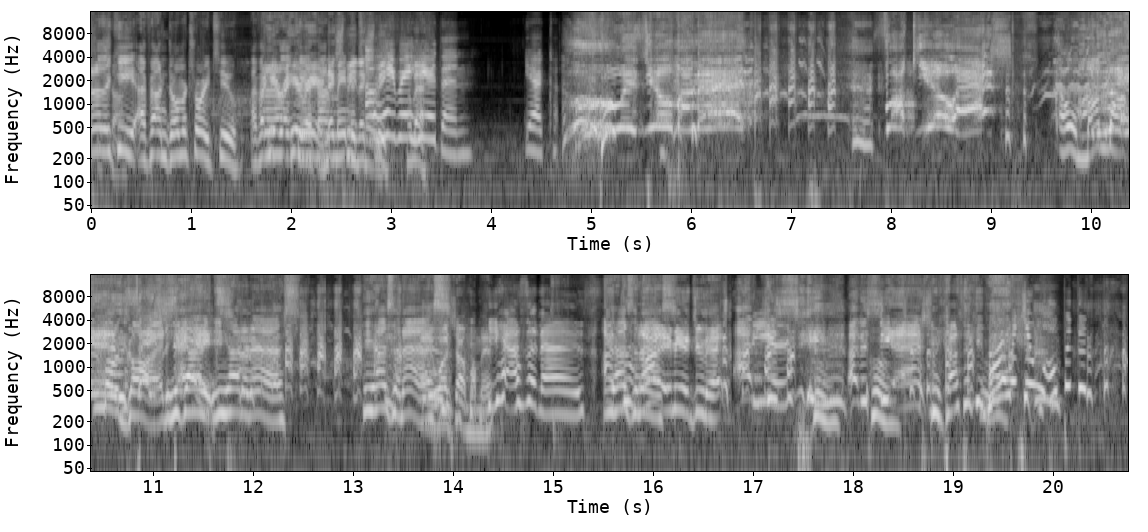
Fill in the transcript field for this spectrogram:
another key. I found dormitory too. I found Right here, another right key. here, right here. found Next to me, next Oh, to me. hey, right Come back. here then. Yeah. Who is you, my man? Fuck you, Ash. Oh my, my, my god, he got he had an ass. He has an ass. Hey, watch out, my man. He has an ass. He has an ass. I didn't mean to do that. I just see, I just see Ash. I take it Why back? would you open the?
